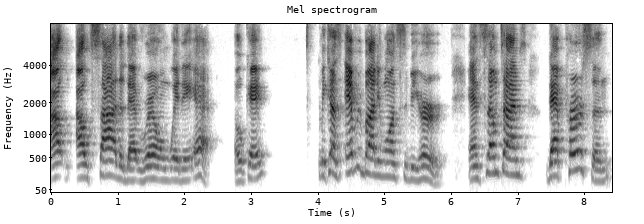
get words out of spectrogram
out outside of that realm where they at. Okay. Because everybody wants to be heard. And sometimes that person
